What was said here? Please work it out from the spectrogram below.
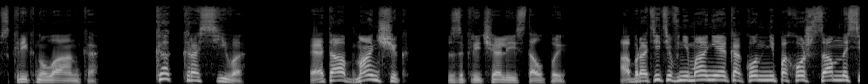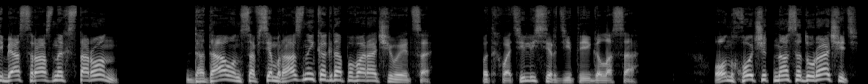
вскрикнула Анка. «Как красиво!» «Это обманщик!» — закричали из толпы. «Обратите внимание, как он не похож сам на себя с разных сторон!» «Да-да, он совсем разный, когда поворачивается», — подхватили сердитые голоса. «Он хочет нас одурачить!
